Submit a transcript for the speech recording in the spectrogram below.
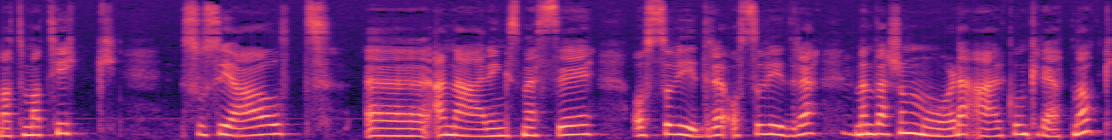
matematikk, sosialt, ernæringsmessig osv. osv. Men dersom målet er konkret nok,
